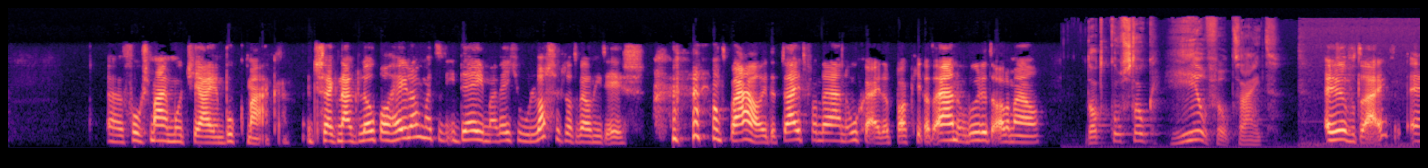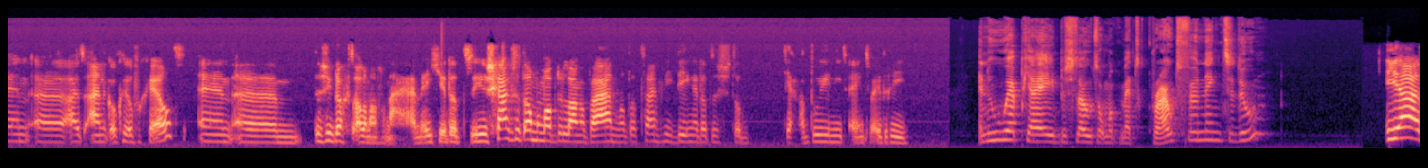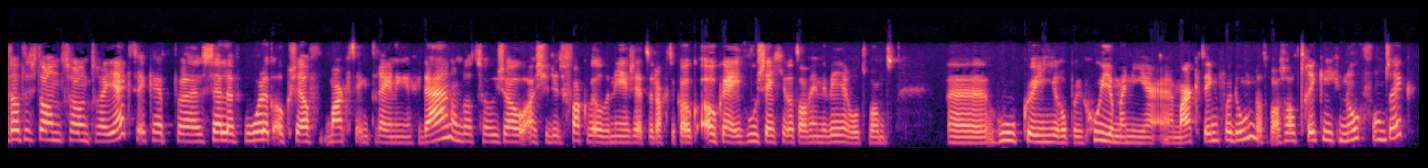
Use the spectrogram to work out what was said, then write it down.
volgens mij moet jij een boek maken. En toen zei ik, nou, ik loop al heel lang met het idee, maar weet je hoe lastig dat wel niet is? Want waar haal je de tijd vandaan? Hoe ga je dat, pak je dat aan? Hoe doe je dat allemaal? Dat kost ook heel veel tijd. Heel veel tijd en uh, uiteindelijk ook heel veel geld. En, um, dus ik dacht allemaal van, nou ja, weet je, dat, je schuift het allemaal maar op de lange baan. Want dat zijn van die dingen, dat, is, dat, ja, dat doe je niet 1, 2, 3. En hoe heb jij besloten om het met crowdfunding te doen? Ja, dat is dan zo'n traject. Ik heb uh, zelf behoorlijk ook zelf marketingtrainingen gedaan. Omdat sowieso als je dit vak wilde neerzetten, dacht ik ook, oké, okay, hoe zet je dat dan in de wereld? Want uh, hoe kun je hier op een goede manier marketing voor doen? Dat was al tricky genoeg, vond ik.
